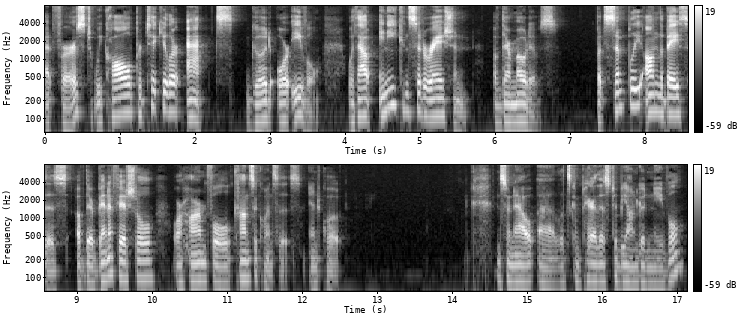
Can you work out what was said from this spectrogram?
At first, we call particular acts good or evil without any consideration of their motives, but simply on the basis of their beneficial or harmful consequences. End quote. And so now uh, let's compare this to Beyond Good and Evil.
